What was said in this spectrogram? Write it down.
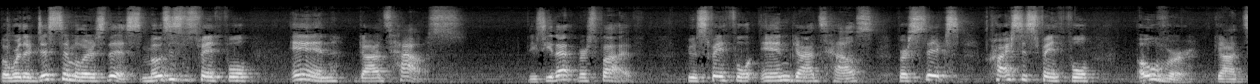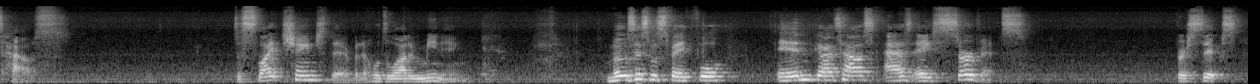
but where they're dissimilar is this Moses was faithful in God's house. Do you see that? Verse 5. He was faithful in God's house Verse 6 Christ is faithful over God's house. It's a slight change there, but it holds a lot of meaning. Moses was faithful in God's house as a servant. Verse 6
